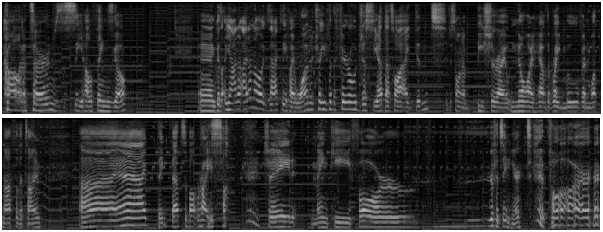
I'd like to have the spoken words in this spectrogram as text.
call it a turn just to see how things go. And because, yeah, I don't know exactly if I want to trade for the Fearow just yet, that's why I didn't. I just want to be sure I know I have the right move and whatnot for the time. Uh, yeah, I think that's about right, so trade Mankey for... if it's in here, for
